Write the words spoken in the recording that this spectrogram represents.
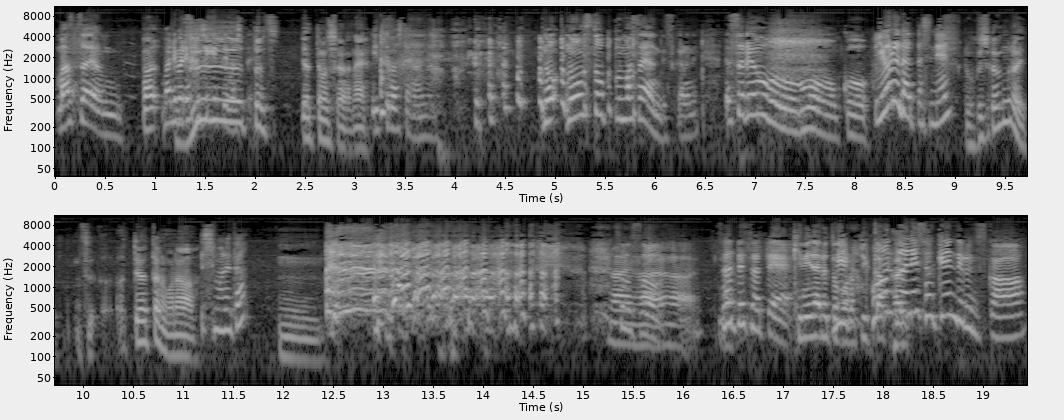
マッサヤンババリバリず弾けてましたよーっとやってましたからね。言ってましたからね。のノンストップマサヤンですからね。それをもうこう夜だったしね。6時間ぐらいずーっとやったのかな。下ネタ？うん。そうそう。さてさて。気になるところピックアップ。ね本当に叫んでるんですか、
